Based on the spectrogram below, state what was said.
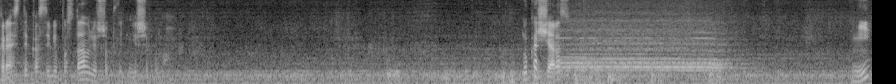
Крестика собі поставлю, щоб видніше було. Ну-ка ще раз. Ні?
